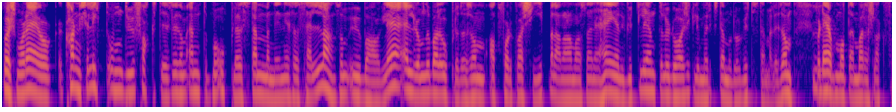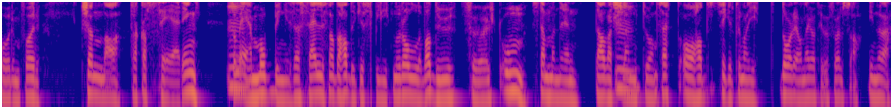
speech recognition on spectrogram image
Spørsmålet er jo kanskje litt om du faktisk liksom endte opp med å oppleve stemmen din i seg selv da, som ubehagelig, eller om du bare opplevde det som at folk var kjipe med deg når de var sånn Hei, er du gutt eller jente, eller du har skikkelig mørk stemme, og du har guttestemme, liksom. For det er på en måte bare en slags form for skjønna trakassering, som er mobbing i seg selv. sånn at det hadde ikke spilt noen rolle hva du følte om stemmen din. Det hadde vært slemt uansett, og hadde sikkert kunnet gitt dårlige og negative følelser inni deg.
